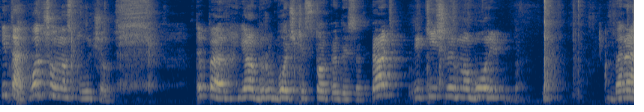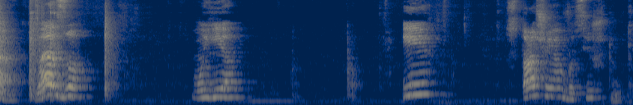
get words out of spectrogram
І так, от що у нас вийшло. Тепер я беру бочки 155, які йшли в наборі. Беремо лезо моє і стачуємо в оці штуки.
